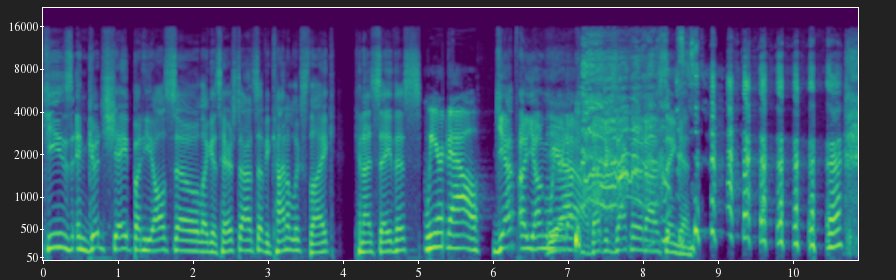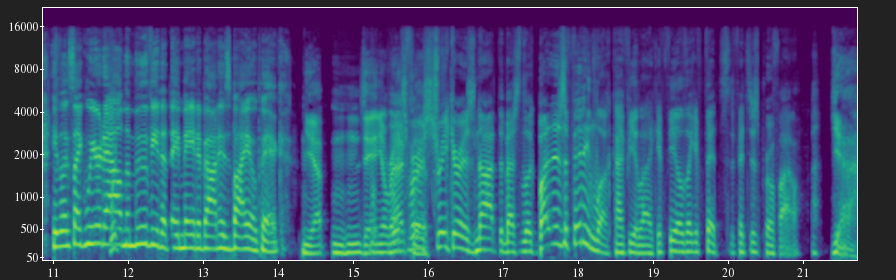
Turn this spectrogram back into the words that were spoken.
he's in good shape, but he also like his hairstyle and stuff. He kind of looks like. Can I say this? Weird Al. Yep, a young Weird Yeah. Al. That's exactly what I was thinking. he looks like Weird Al in the movie that they made about his biopic. Yep, Mm-hmm. Daniel Which for a Radcliffe. streaker is not the best look, but it is a fitting look. I feel like it feels like it fits. It fits his profile. Yeah.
